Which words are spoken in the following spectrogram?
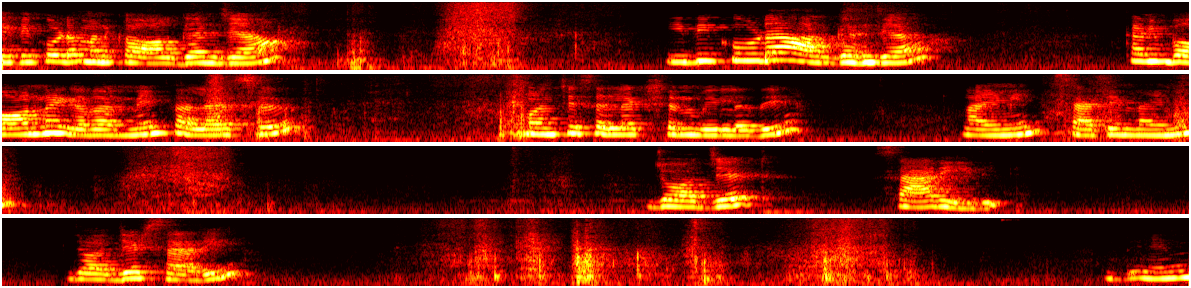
ఇది కూడా మనకి ఆర్గంజా. ఇది కూడా ఆర్గంజా. కానీ బాగున్నాయి కదా అన్ని కలర్స్ మంచి సెలెక్షన్ వీళ్ళది. Lining satin lining georgette sari ఇది. Georgette sari then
